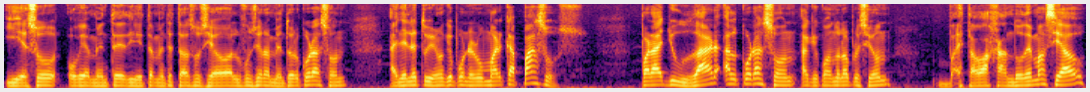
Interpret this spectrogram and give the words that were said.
y eso obviamente directamente está asociado al funcionamiento del corazón, a ella le tuvieron que poner un marcapasos para ayudar al corazón a que cuando la presión está bajando demasiado,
